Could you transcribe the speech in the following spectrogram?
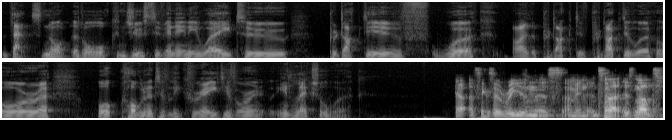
that's not at all conducive in any way to productive work, either productive productive work or uh, or cognitively creative or intellectual work. Yeah, I think the reason is, I mean, it's not it's not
